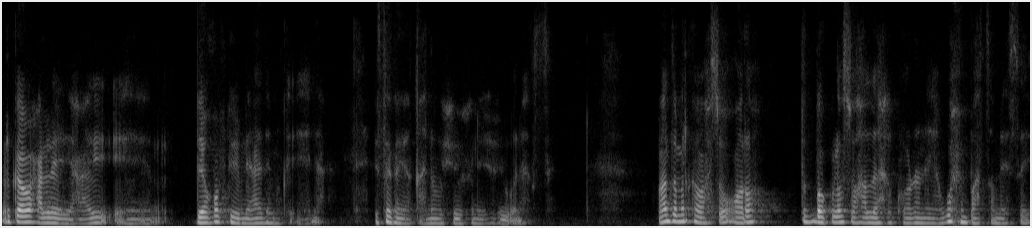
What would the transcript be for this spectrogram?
marka waxaan leeyahay dee qofka ibni aadamka ehna isaga yaqaana wixii xun iyo wixii wanaagsan maanta markaan wax soo qoro dad baa kula soo hadlaya waxay ku odhanayaan waxun baad samaysay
